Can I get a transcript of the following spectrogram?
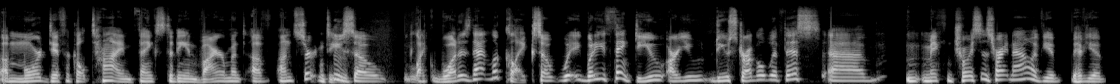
a more difficult time thanks to the environment of uncertainty Hmm. so like what does that look like so wh- what do you think do you are you do you struggle with this uh m- making choices right now have you have you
